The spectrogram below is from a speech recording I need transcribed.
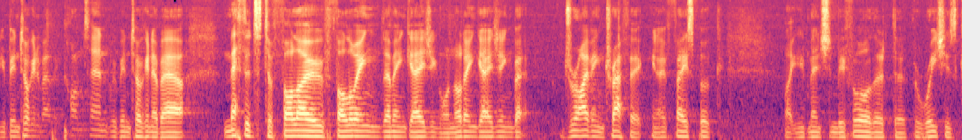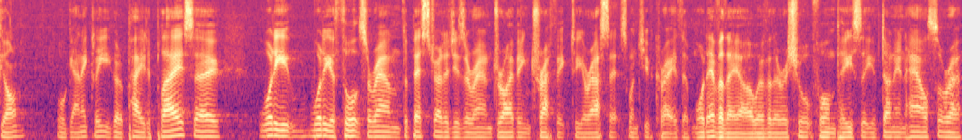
you've been talking about the content, we've been talking about methods to follow, following them engaging or not engaging, but driving traffic. You know, Facebook, like you mentioned before, the, the, the reach is gone organically. You've got to pay to play. So, what are, you, what are your thoughts around the best strategies around driving traffic to your assets once you've created them, whatever they are, whether they're a short form piece that you've done in house or a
